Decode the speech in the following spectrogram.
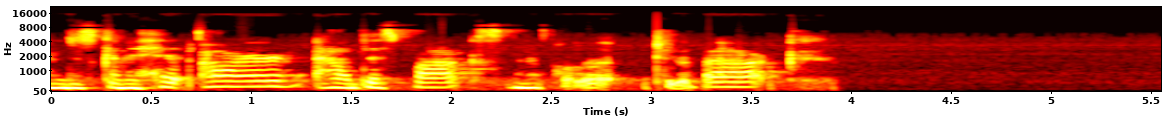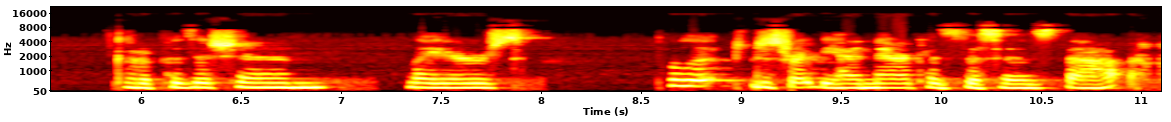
I'm just going to hit R, add this box. I'm going to pull it to the back. Go to position, layers, pull it just right behind there because this is that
